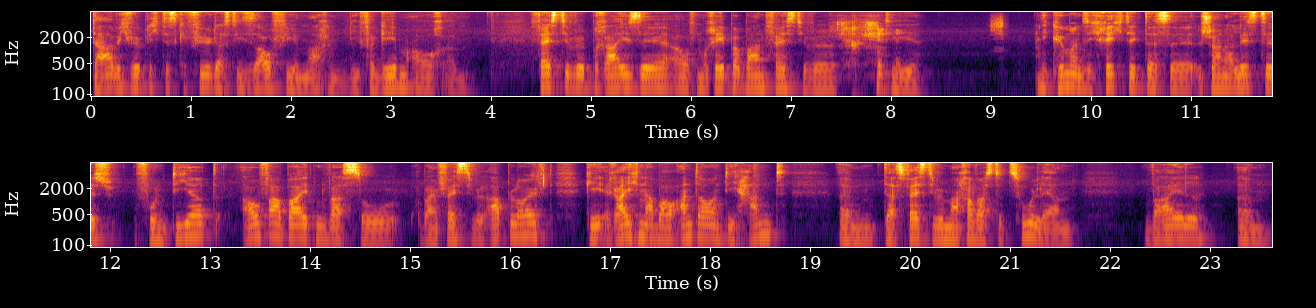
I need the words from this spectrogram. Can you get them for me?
da habe ich wirklich das Gefühl, dass die sau viel machen. Die vergeben auch ähm, Festivalpreise auf dem Reeperbahn-Festival. Die, die kümmern sich richtig, dass sie journalistisch fundiert aufarbeiten, was so beim Festival abläuft, reichen aber auch andauernd die Hand, ähm, dass Festivalmacher was dazulernen, weil ähm,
